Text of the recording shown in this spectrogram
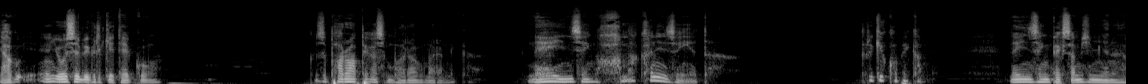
야구 요셉이 그렇게 됐고 그래서 바로 앞에 가서 뭐라고 말합니까? 내 인생 험악한 인생이었다. 그렇게 고백합니다. 내 인생 130년은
